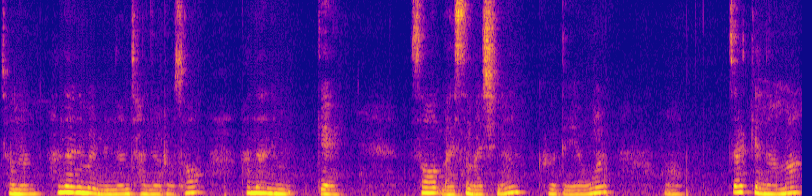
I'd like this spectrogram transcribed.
저는 하나님을 믿는 자녀로서 하나님께서 말씀하시는 그 내용을 어, 짧게나마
